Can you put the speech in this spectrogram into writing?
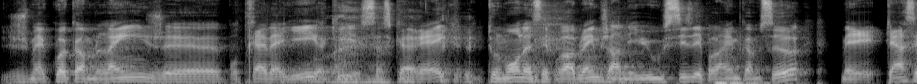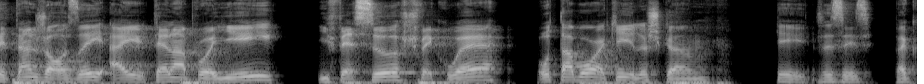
je mets quoi comme linge euh, pour travailler, ok, ça c'est correct. tout le monde a ses problèmes, j'en ai eu aussi des problèmes comme ça. Mais quand c'est le temps de jaser, hey, tel employé, il fait ça, je fais quoi? Au tabou, ok, là, je suis comme. Ok, c'est. Fait que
